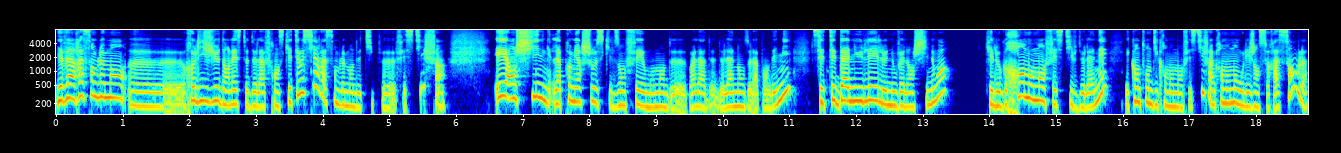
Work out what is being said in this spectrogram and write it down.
Il y avait un rassemblement euh, religieux dans l'Est de la France qui était aussi un rassemblement de type euh, festif. Et en Chine, la première chose qu'ils ont fait au moment de voilà de, l'annonce de la pandémie, c'était d'annuler le Nouvel An chinois, qui est le grand moment festif de l'année. Et quand on dit grand moment festif, un grand moment où les gens se rassemblent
